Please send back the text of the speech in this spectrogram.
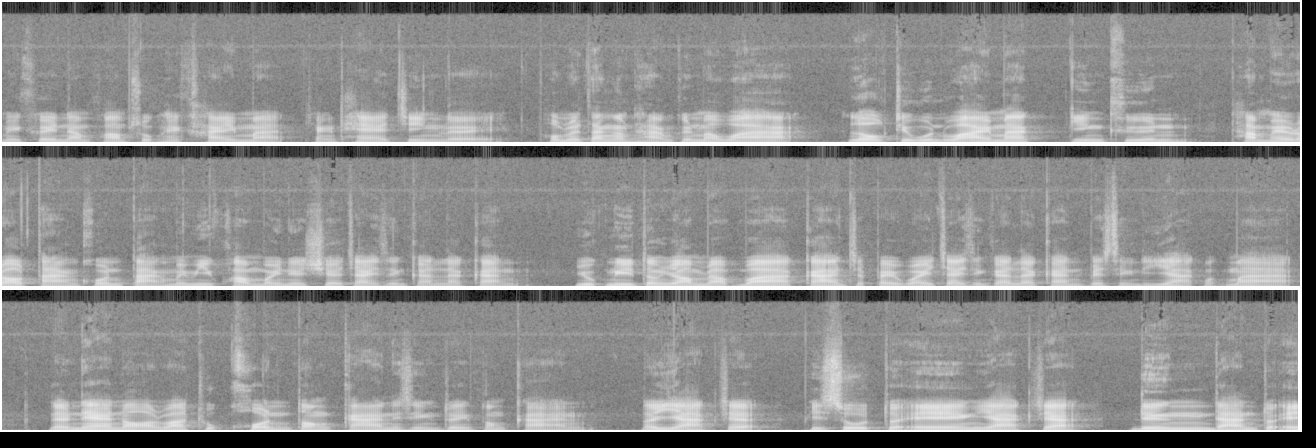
ไม่เคยนำความสุขให้ใครมาอย่างแท้จริงเลย ผมเลยตั้งคำถามขึ้นมาว่า โลกที่วุ่นวายมากยิ่งขึ้นทำให้เราต่างคนต่างไม่มีความไว้เนื้อเชื่อใจซึ่งกันและกัน ยุคนี้ต้องยอมรับว่าการจะไปไว้ใจซึ่งกันและกันเป็นสิ่งที่ยากมากๆ แล้วแน่นอนว่าทุกคนต้องการในสิ่งที่ตัวเองต้องการ เราอยากจะพิสูจน์ตัวเอง อยากจะดึงดันตัวเอ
